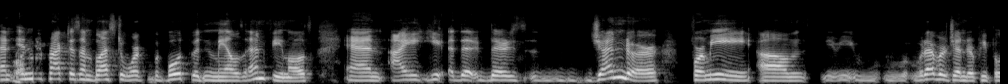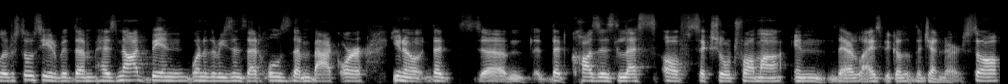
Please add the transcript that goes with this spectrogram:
And right. in my practice i'm blessed to work with both with males and females. And i there's gender for me um, whatever gender people are associated with them has not been one of the reasons that holds them back or you know that um, that causes less of sexual trauma in their lives because of the gender so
